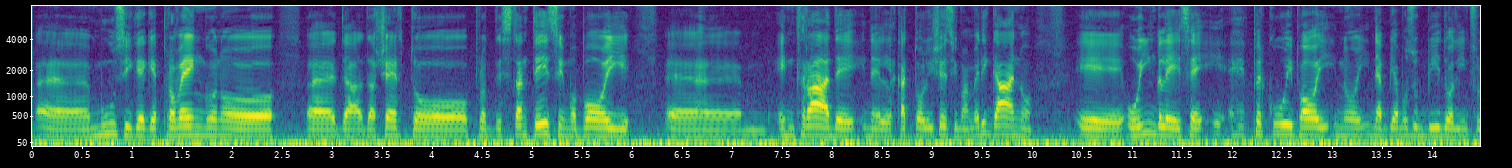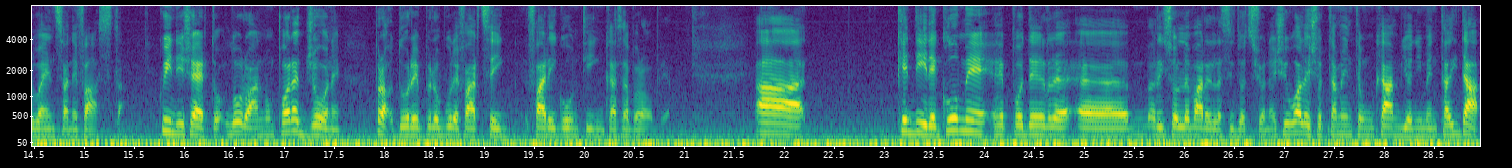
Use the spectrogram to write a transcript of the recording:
eh, musiche che provengono eh, da, da, certo protestantesimo, poi ehm, entrate nel cattolicesimo americano e, o inglese, e, per cui poi noi ne abbiamo subito l'influenza nefasta. Quindi certo, loro hanno un po' ragione, però dovrebbero pure farsi, fare i conti in casa propria. Uh, che dire, come eh, poter eh, risollevare la situazione? Ci vuole certamente un cambio di mentalità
